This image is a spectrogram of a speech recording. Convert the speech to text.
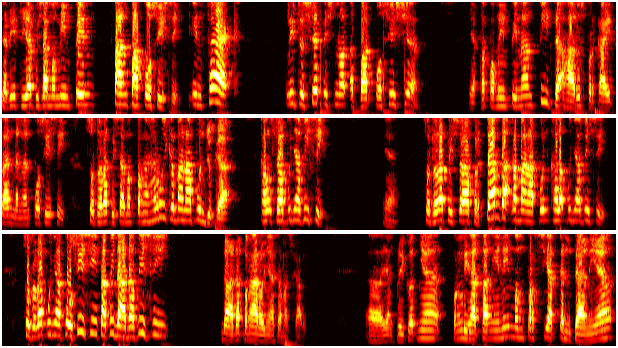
Jadi dia bisa memimpin tanpa posisi. In fact, leadership is not about position. Ya, kepemimpinan tidak harus berkaitan dengan posisi. Saudara bisa mempengaruhi ke mana pun juga kalau sudah punya visi. Ya. Saudara bisa berdampak ke mana pun kalau punya visi. Saudara punya posisi tapi tidak ada visi, tidak ada pengaruhnya sama sekali. Uh, yang berikutnya, penglihatan ini mempersiapkan Daniel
